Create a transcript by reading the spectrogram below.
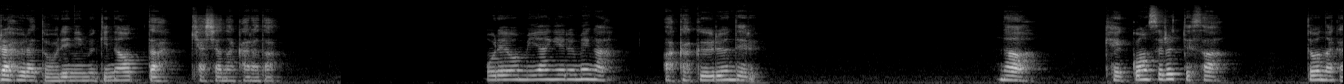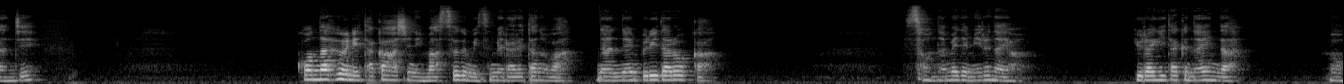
らふらと俺に向き直った華奢な体。俺を見上げる目が赤く潤んでる。なあ、結婚するってさ、どんな感じ？こんな風に高橋にまっすぐ見つめられたのは何年ぶりだろうか。そんな目で見るなよ。揺らぎたくないんだ。もう、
